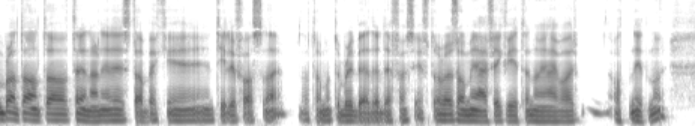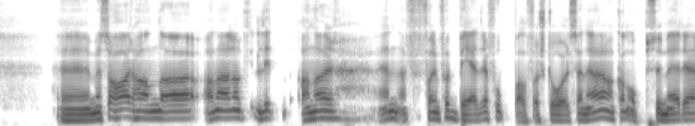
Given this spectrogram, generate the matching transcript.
Blant annet av treneren i Stabæk i en tidlig fase der. At han måtte bli bedre defensivt. Og det var samme jeg fikk vite når jeg var 18-19 år. Eh, Men så har han da Han har nok litt Han har en form for bedre fotballforståelse enn jeg. Han kan oppsummere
